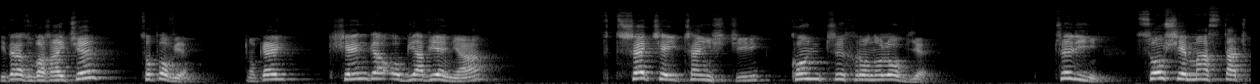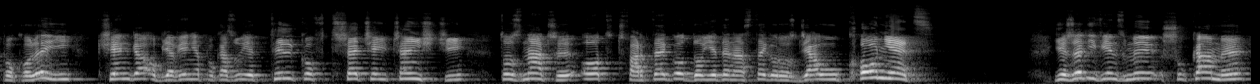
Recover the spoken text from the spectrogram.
I teraz uważajcie, co powiem, ok? Księga Objawienia w trzeciej części kończy chronologię. Czyli co się ma stać po kolei, Księga Objawienia pokazuje tylko w trzeciej części, to znaczy od czwartego do jedenastego rozdziału koniec. Jeżeli więc my szukamy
